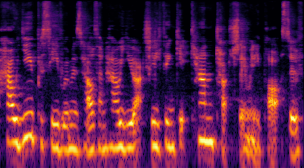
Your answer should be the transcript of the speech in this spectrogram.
how you perceive women's health and how you actually think it can touch so many parts of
